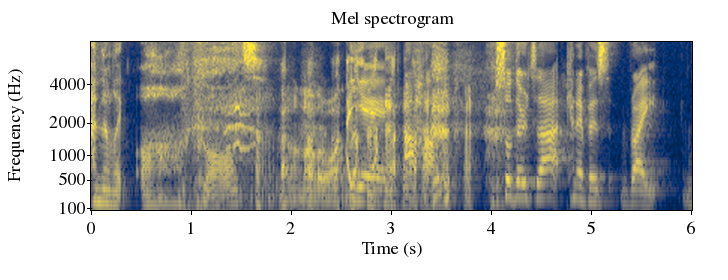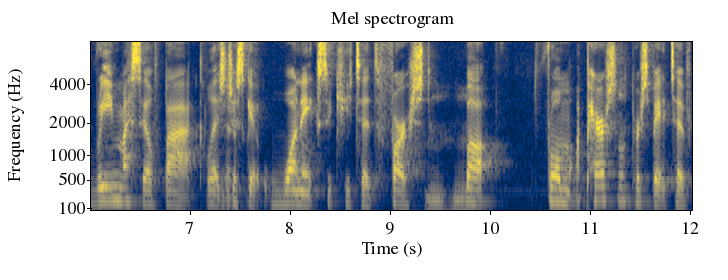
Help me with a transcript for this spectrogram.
and they're like, oh God. Another one. yeah. Uh-huh. so there's that kind of as, right, rein myself back. Let's yeah. just get one executed 1st mm-hmm. But from a personal perspective,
